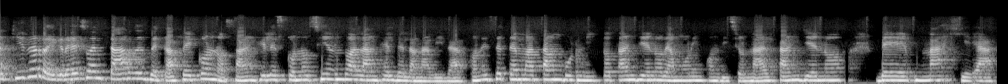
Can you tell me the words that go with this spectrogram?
Aquí de regreso en Tardes de Café con Los Ángeles, conociendo al ángel de la Navidad, con este tema tan bonito, tan lleno de amor incondicional, tan lleno de magia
